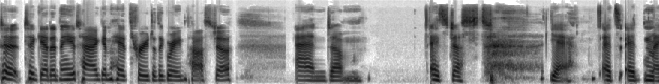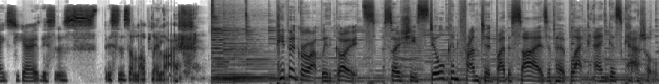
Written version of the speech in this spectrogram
to to get an ear tag and head through to the green pasture. And um, it's just, yeah, it's it makes you go, this is this is a lovely life. Pippa grew up with goats, so she's still confronted by the size of her black Angus cattle.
